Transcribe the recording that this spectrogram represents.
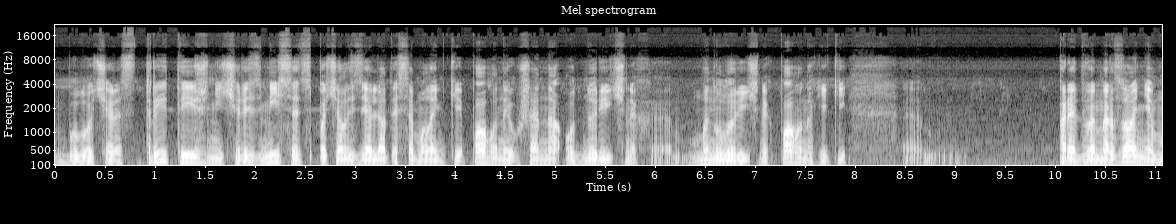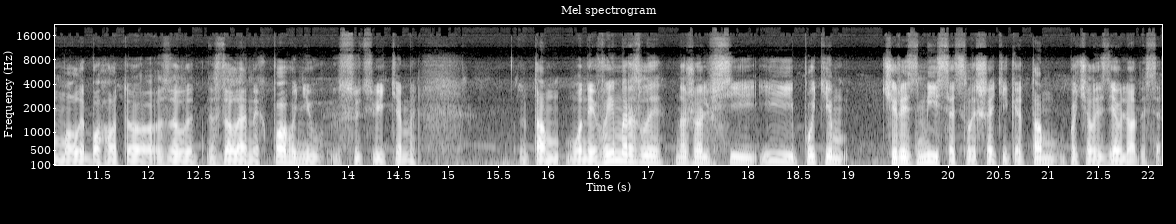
було через три тижні, через місяць, почали з'являтися маленькі пагони вже на однорічних, е, минулорічних пагонах, які е, перед вимерзанням мали багато зелених пагонів з суцвіттями. Там вони вимерзли, на жаль, всі, і потім через місяць лише тільки там почали з'являтися.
